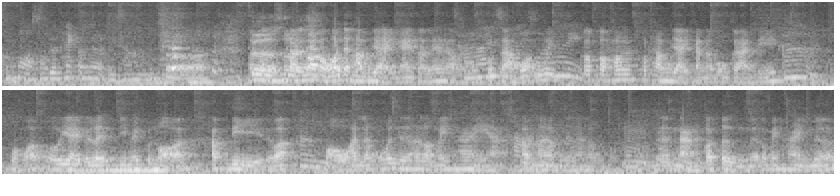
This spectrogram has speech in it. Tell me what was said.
คุณหมอทรงยศให้กำเนิดดิฉัน เออตอนตอนแรกบอกว่าจะทำใหญ่ไงตอนแรกใช่ผมถามว่าใช่อุ้ยใช่ก็ก็เขาเขาทำใหญ่กันในวงการนี้อ่าบอกว่าโอ้ใหญ่ไปเลยดีไหมคุณหมอครับดีแต่ว่าอืมหมอวัดแล้วโอ้เนื้อเราไม่ให้อะค่ะสภาพเนื้อเราอืมเนื้อหนังก็ตึงเนื้อก็ไม่ให้เนื้ออม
